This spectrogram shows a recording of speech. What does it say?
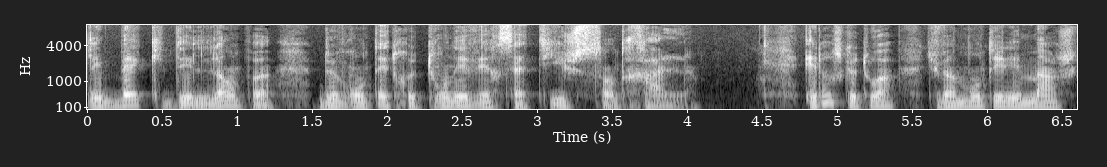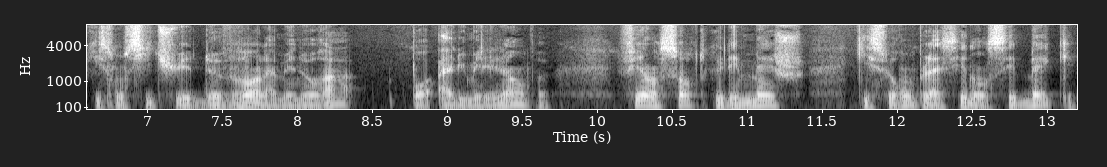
les becs des lampes devront être tournés vers sa tige centrale. Et lorsque toi, tu vas monter les marches qui sont situées devant la menorah, pour allumer les lampes, fais en sorte que les mèches qui seront placées dans ces becs,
